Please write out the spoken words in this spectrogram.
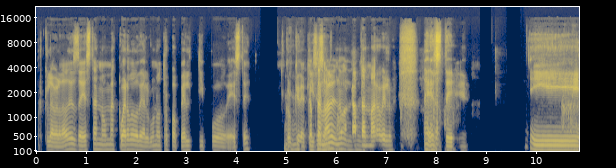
porque la verdad desde esta no me acuerdo de algún otro papel tipo de este. Creo que de aquí Captain Marvel, ¿no? Captain Marvel. Este. Y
